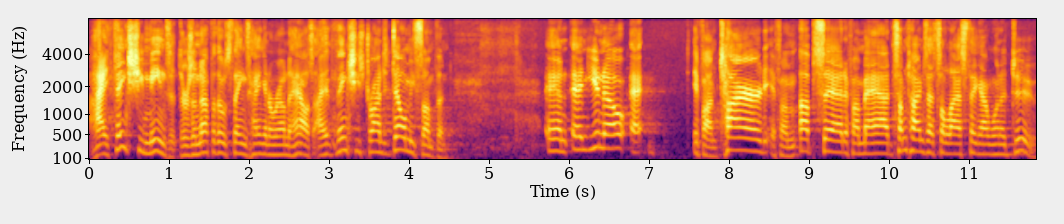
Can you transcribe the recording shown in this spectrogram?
I think she means it. There's enough of those things hanging around the house. I think she's trying to tell me something. And, and you know, eh, if I'm tired, if I'm upset, if I'm mad, sometimes that's the last thing I want to do.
